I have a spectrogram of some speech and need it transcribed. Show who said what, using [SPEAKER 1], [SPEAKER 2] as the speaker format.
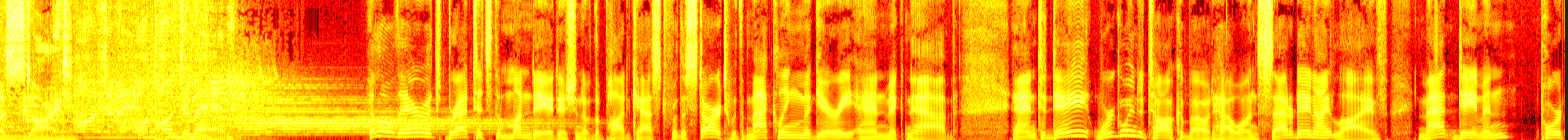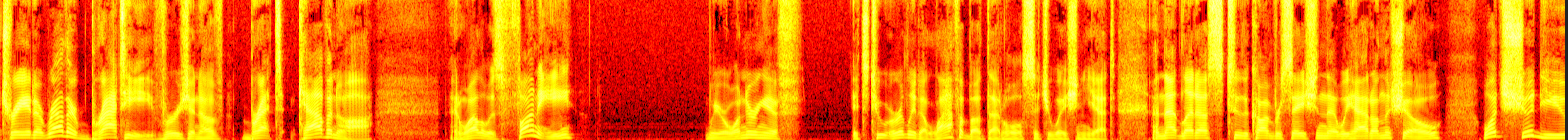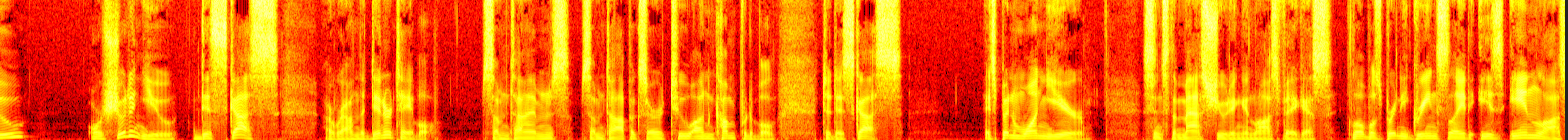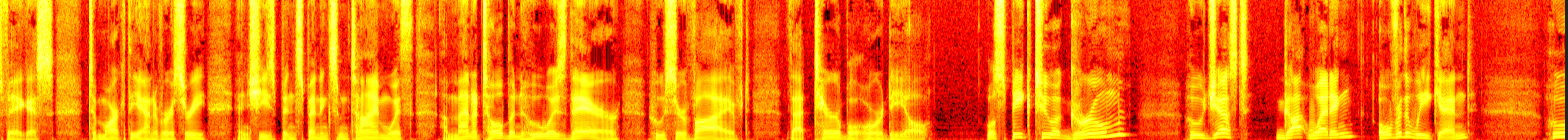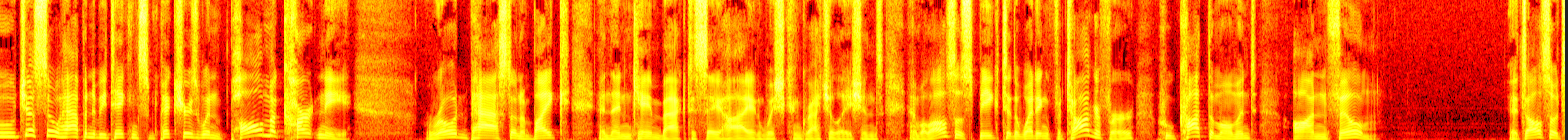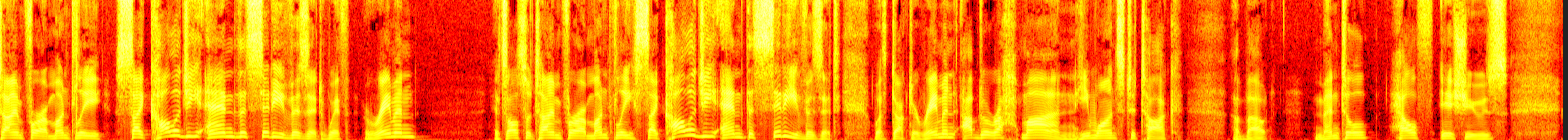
[SPEAKER 1] The Start on demand. On demand.
[SPEAKER 2] Hello there, it's Brett. It's the Monday edition of the podcast for the start with Mackling, McGarry, and McNabb. And today we're going to talk about how on Saturday Night Live, Matt Damon portrayed a rather bratty version of Brett Kavanaugh. And while it was funny, we were wondering if it's too early to laugh about that whole situation yet. And that led us to the conversation that we had on the show. What should you or shouldn't you discuss around the dinner table? Sometimes some topics are too uncomfortable to discuss. It's been one year since the mass shooting in Las Vegas. Global's Brittany Greenslade is in Las Vegas to mark the anniversary, and she's been spending some time with a Manitoban who was there who survived that terrible ordeal. We'll speak to a groom who just got wedding over the weekend who just so happened to be taking some pictures when Paul McCartney rode past on a bike and then came back to say hi and wish congratulations. And we'll also speak to the wedding photographer who caught the moment on film. It's also time for our monthly Psychology and the City visit with Rehman. It's also time for our monthly Psychology and the City visit with Dr. Rehman Abdulrehman. He wants to talk about mental health issues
